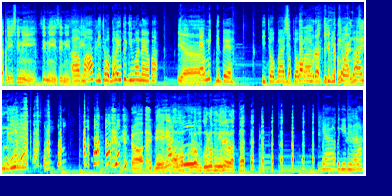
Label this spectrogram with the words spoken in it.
berarti sini, sini, sini, Eh, sini. maaf dicoba itu gimana ya Pak? Ya Kemik gitu ya? Dicoba, sepong dicoba, berarti dong dicoba anjing. anjir. Oh, dia Aduh. ngomong kulum-kulum gitu loh. ya beginilah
